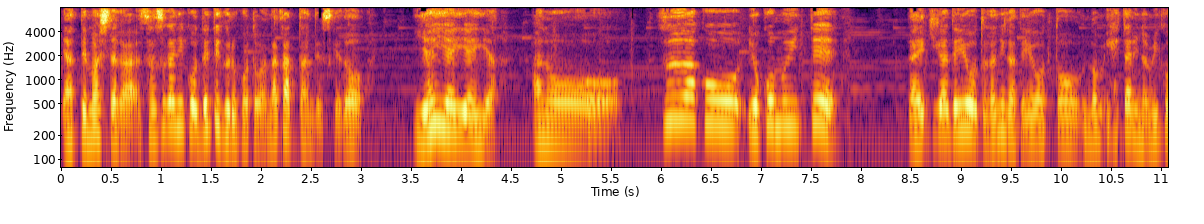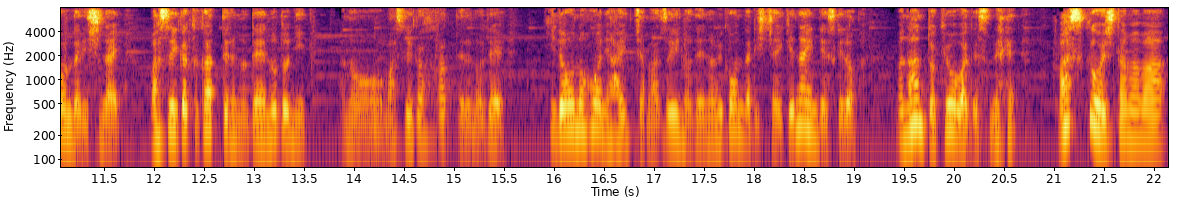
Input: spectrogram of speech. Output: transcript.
やってましたが、さすがにこう出てくることはなかったんですけど、いやいやいやいや、あのー、普通はこう横向いて、唾液が出ようと何が出ようと、下手に飲み込んだりしない。麻酔がかかってるので、喉に、あの、麻酔がかかってるので、気道の方に入っちゃまずいので飲み込んだりしちゃいけないんですけど、まあ、なんと今日はですね、マスクをしたまま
